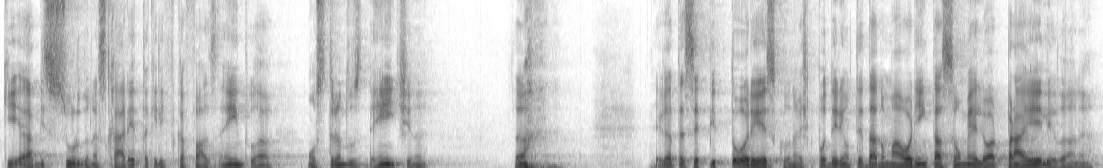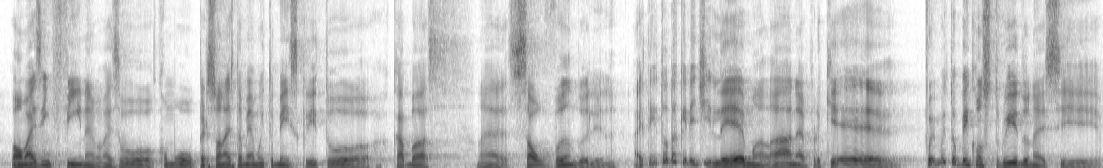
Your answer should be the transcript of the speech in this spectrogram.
Que absurdo, né? As caretas que ele fica fazendo lá, mostrando os dentes, né? Então, chega até a ser pitoresco, né? Acho que poderiam ter dado uma orientação melhor para ele lá, né? Bom, mas enfim, né? Mas o, como o personagem também é muito bem escrito, acaba né, salvando ele, né? Aí tem todo aquele dilema lá, né? Porque foi muito bem construído, né? Esse,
